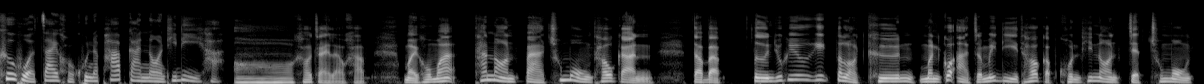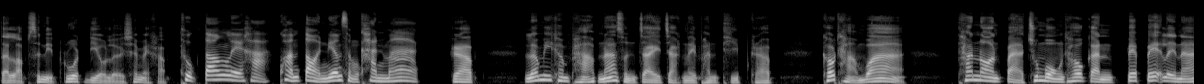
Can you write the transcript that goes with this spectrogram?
คือหัวใจของคุณภาพการนอนที่ดีค่ะ อ๋อ เข้าใจแล้วครับ หมายความว่าถ้านอน 8 ชั่วโมงเท่ากัน แต่แบบ ตื่นยุกยิกยิกตลอดคืน มันก็อาจจะไม่ดีเท่ากับคนที่นอน 7 ชั่วโมง แต่หลับสนิทรวดเดียวเลยใช่ไหมครับ ถูกต้องเลยค่ะ ความต่อเนื่องสำคัญมาก ครับ แล้วมีคำถามน่าสนใจจากในพันทิปครับ เขาถามว่า ถ้านอน 8 ชั่วโมงเท่ากันเป๊ะๆเลยนะ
